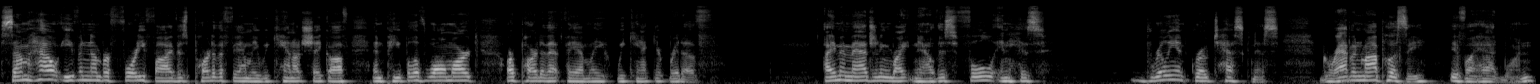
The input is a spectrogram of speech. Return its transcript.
Somehow, even number 45 is part of the family we cannot shake off, and people of Walmart are part of that family we can't get rid of. I'm imagining right now this fool in his brilliant grotesqueness grabbing my pussy, if I had one,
